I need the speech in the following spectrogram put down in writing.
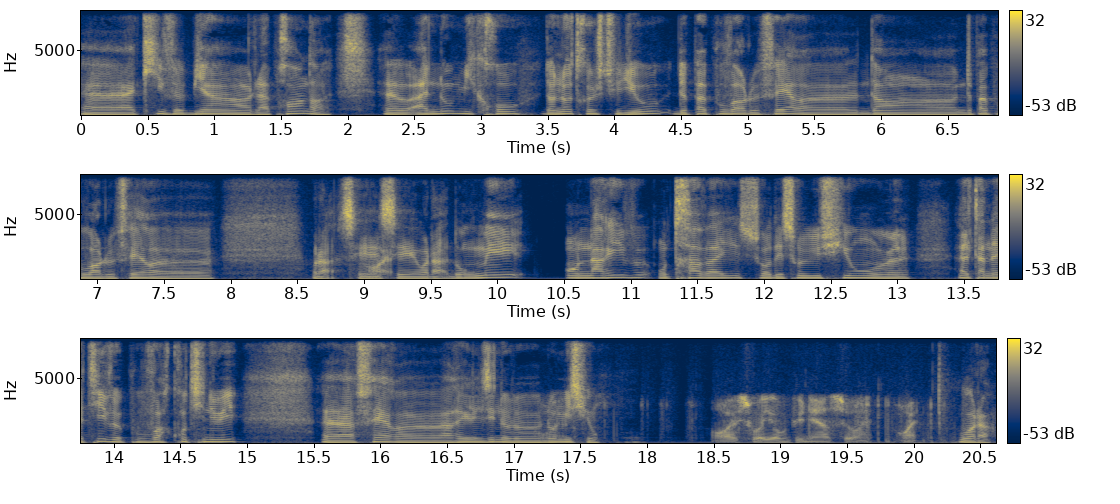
à qui veut bien l'apprendre, euh, à nos micros dans notre studio, de pas pouvoir le faire, euh, dans, de pas pouvoir le faire. voilà, c'est voilà. Donc, mais on arrive, on travaille sur des solutions alternatives pour pouvoir continuer à faire, à réaliser nos, nos missions. Ouais, soyons punaisés, ouais. ouais. Voilà.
